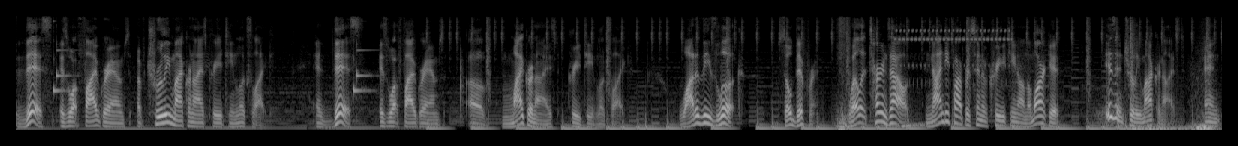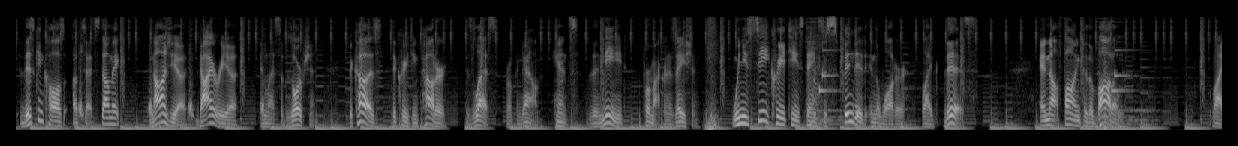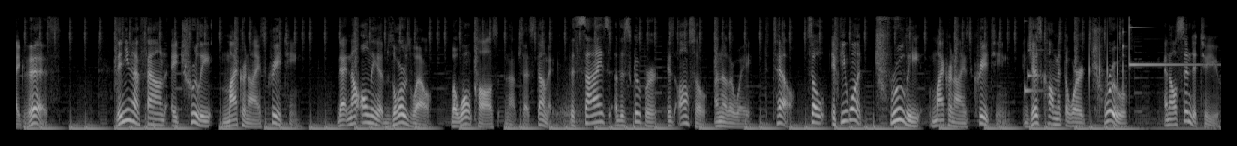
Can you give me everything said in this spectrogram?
This is what 5 grams of truly micronized creatine looks like. And this is what 5 grams of micronized creatine looks like. Why do these look so different? Well, it turns out 95% of creatine on the market isn't truly micronized. And this can cause upset stomach, nausea, diarrhea, and less absorption because the creatine powder is less broken down, hence the need for micronization. When you see creatine staying suspended in the water like this and not falling to the bottom like this, then you have found a truly micronized creatine that not only absorbs well, but won't cause an upset stomach. The size of the scooper is also another way to tell. So if you want truly micronized creatine, just comment the word true and I'll send it to you.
